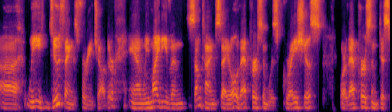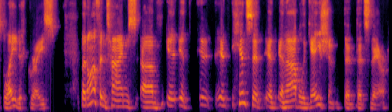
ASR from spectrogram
uh, we do things for each other, and we might even sometimes say, "Oh, that person was gracious," or "That person displayed grace." But oftentimes, um, it, it, it, it hints at, at, an obligation that, that's there.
